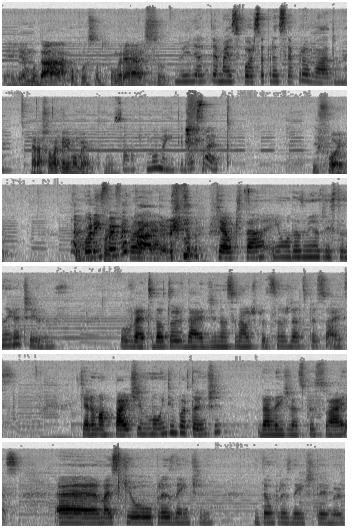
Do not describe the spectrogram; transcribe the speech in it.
iria mudar a composição do Congresso. Não iria ter mais força para ser aprovado, né? Era só naquele momento, né? Só naquele momento, e deu certo. e foi. É, porém foi, foi vetada. É, que é o que está em uma das minhas listas negativas o veto da Autoridade Nacional de Proteção de Dados Pessoais, que era uma parte muito importante da Lei de Dados Pessoais, é, mas que o presidente, então o presidente Temer,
